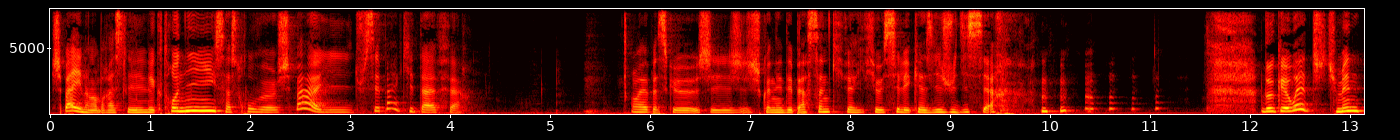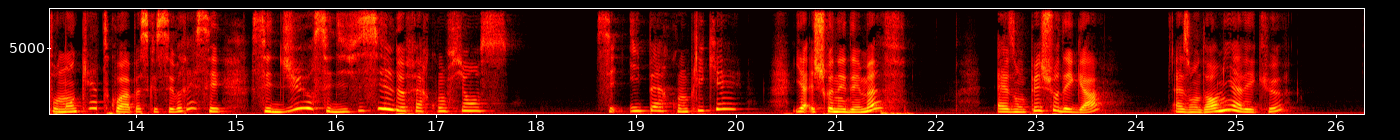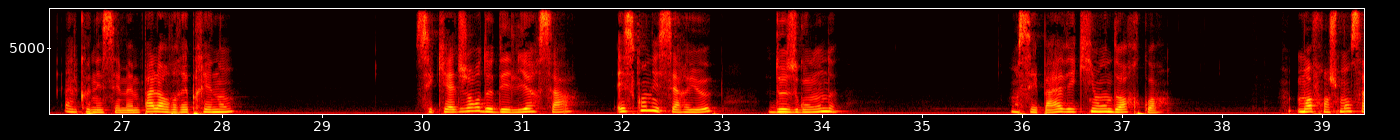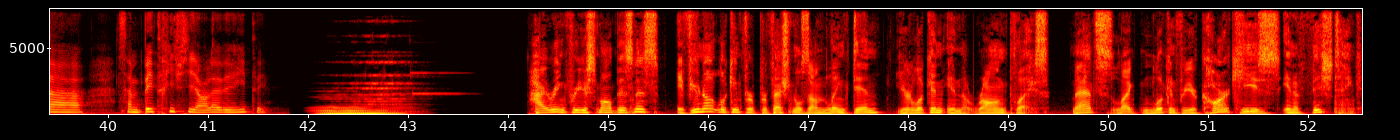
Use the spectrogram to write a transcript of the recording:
je sais pas, il a un bracelet électronique, ça se trouve, je sais pas, tu sais pas à qui t'as affaire. Ouais, parce que je connais des personnes qui vérifient aussi les casiers judiciaires. Donc euh, ouais, tu, mènes ton enquête, quoi, parce que c'est vrai, c'est, c'est dur, c'est difficile de faire confiance. C'est hyper compliqué. Y a, je connais des meufs, elles ont pécho des gars, elles ont dormi avec eux, elles connaissaient même pas leur vrai prénom. C'est quel genre de délire ça? Est-ce qu'on est sérieux? Deux secondes on sait pas avec qui on dort, quoi. Moi, franchement, ça, ça me pétrifie, hein, la vérité. Hiring for your small business? If you're not looking for professionals on LinkedIn, you're looking in the wrong place. That's like looking for your car keys in a fish tank.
